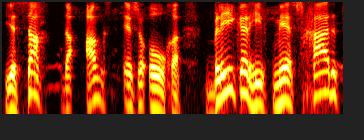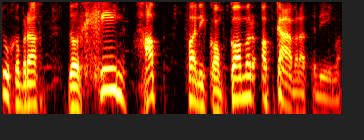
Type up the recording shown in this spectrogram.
Je zag de angst in zijn ogen. Bleker heeft meer schade toegebracht... door geen hap van die komkommer op camera te nemen.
